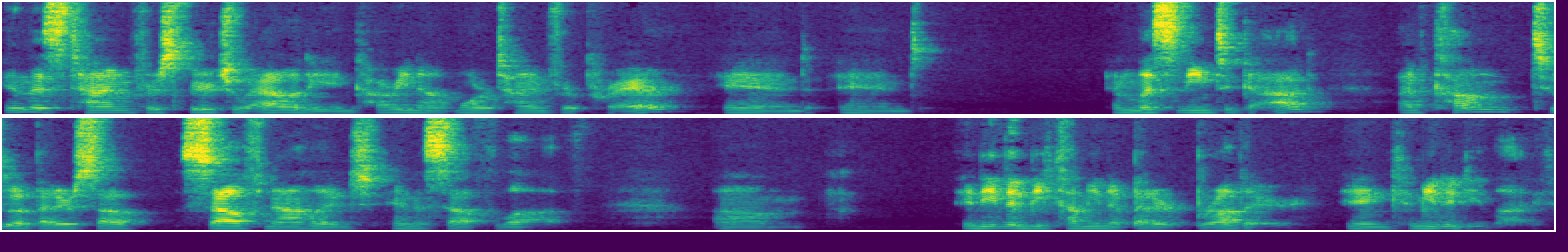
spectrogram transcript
in this time for spirituality and carving out more time for prayer and and and listening to God, I've come to a better self self knowledge and a self love, um, and even becoming a better brother in community life.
